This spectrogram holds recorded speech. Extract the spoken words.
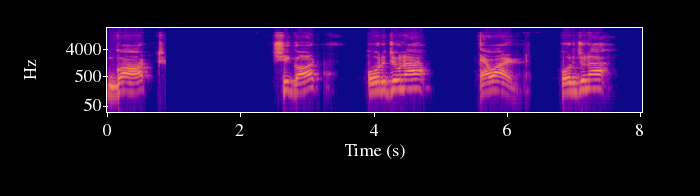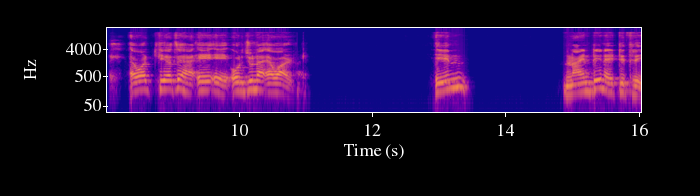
got she got Arjuna award. Arjuna award কি আছে? হ্যাঁ এ এ, Arjuna award. In nineteen eighty three.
